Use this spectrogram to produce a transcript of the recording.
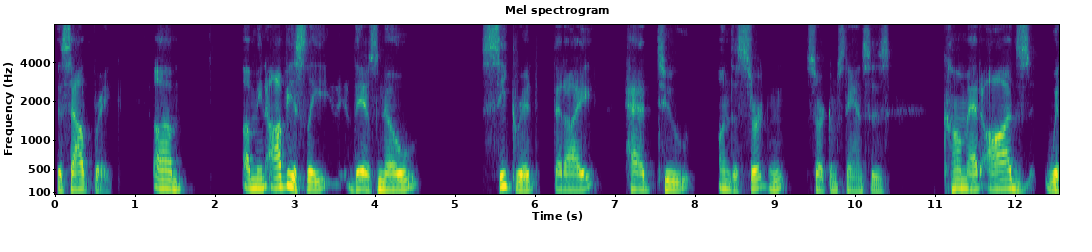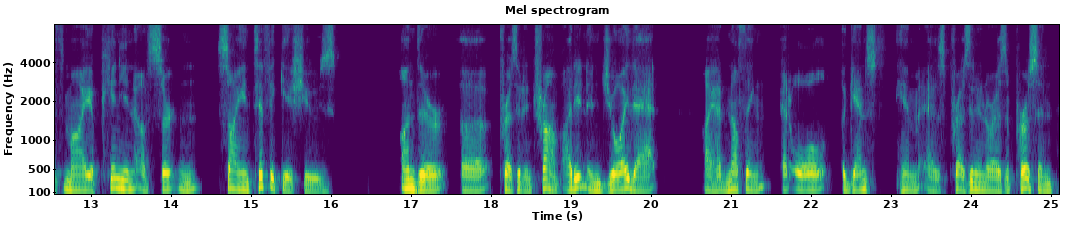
this outbreak. Um, I mean, obviously, there's no secret that I had to, under certain circumstances, come at odds with my opinion of certain scientific issues under uh, President Trump. I didn't enjoy that. I had nothing at all against him as president or as a person,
